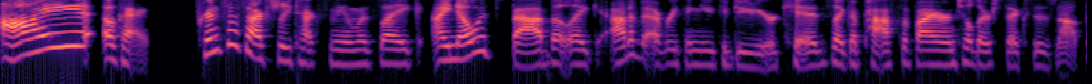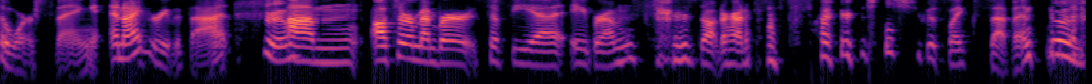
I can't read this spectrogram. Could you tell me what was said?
I okay. Princess actually texted me and was like, I know it's bad, but like out of everything you could do to your kids, like a pacifier until they're six is not the worst thing. And I agree with that. true Um, also remember Sophia Abraham, Farrah's daughter, had a pacifier until she was like seven. Ugh,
